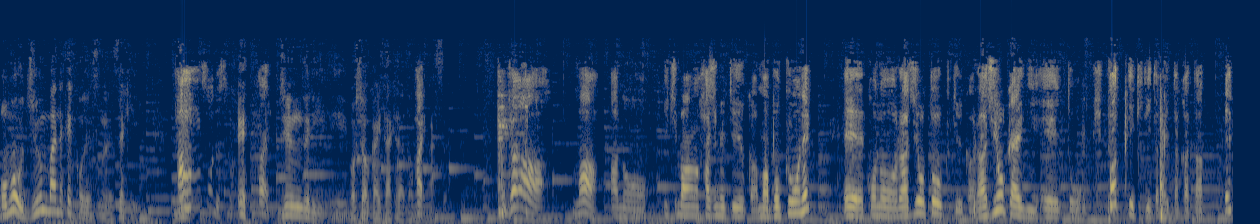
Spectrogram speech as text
思う順番で結構ですので、ぜひ、ああ、そうですか。えはい。順繰りえーご紹介いただけたらと思います。じゃあ、まあ、あの、一番初めというか、まあ僕をね、えーこのラジオトークというか、ラジオ界に、えっ、と、引っ張ってきていただいた方、ね、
